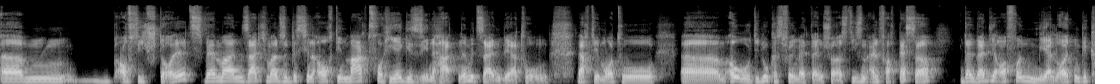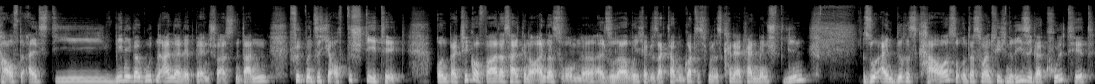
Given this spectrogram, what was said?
ähm, auf sich stolz, wenn man, sag ich mal, so ein bisschen auch den Markt vorhergesehen hat, ne, mit seinen Wertungen. Nach dem Motto, ähm, oh, die Lucasfilm Adventures, die sind einfach besser dann werden die auch von mehr Leuten gekauft als die weniger guten anderen Adventures. Und dann fühlt man sich ja auch bestätigt. Und bei Kickoff war das halt genau andersrum. Ne? Also da, wo ich ja gesagt habe, Gottes Willen, das kann ja kein Mensch spielen. so ein wirres Chaos und das war natürlich ein riesiger Kulthit,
